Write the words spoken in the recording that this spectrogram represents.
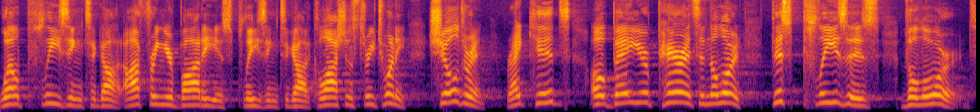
well pleasing to God. Offering your body is pleasing to God. Colossians 3:20. Children, right kids, obey your parents in the Lord. This pleases the Lord.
